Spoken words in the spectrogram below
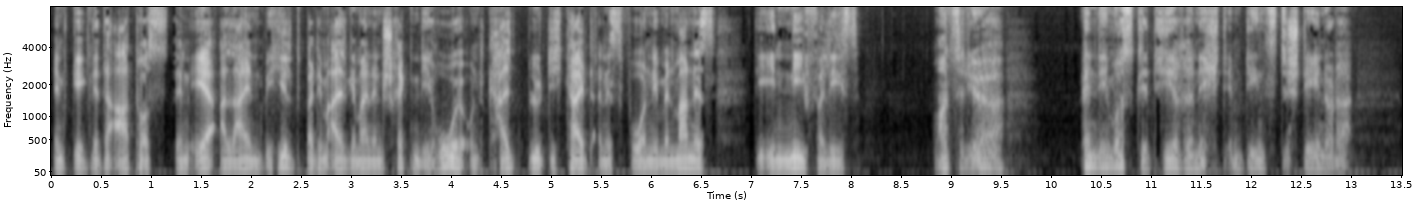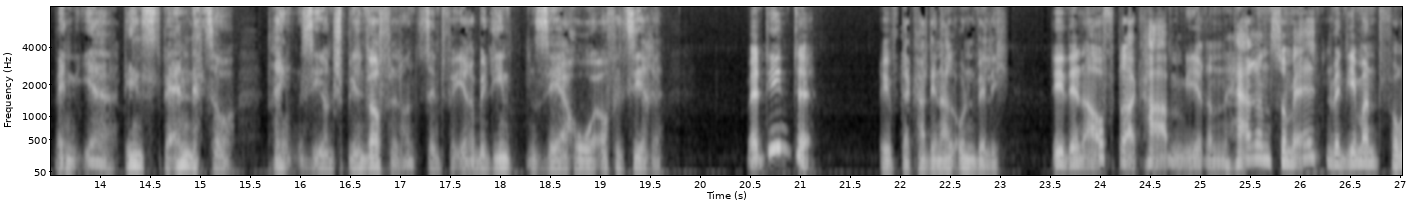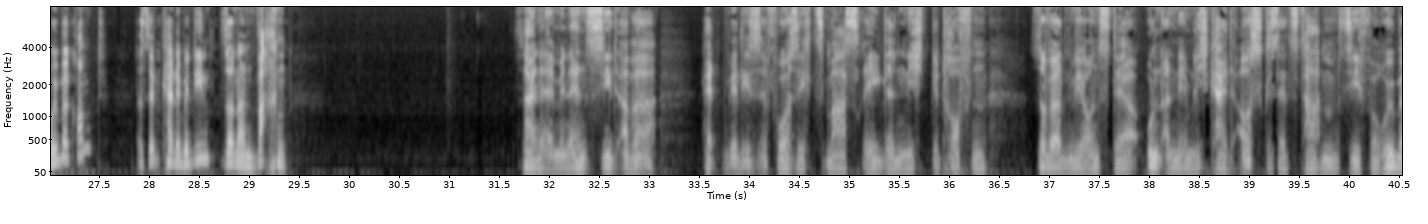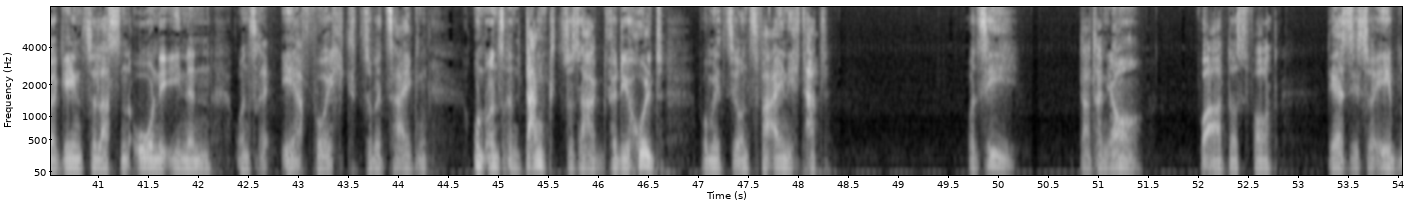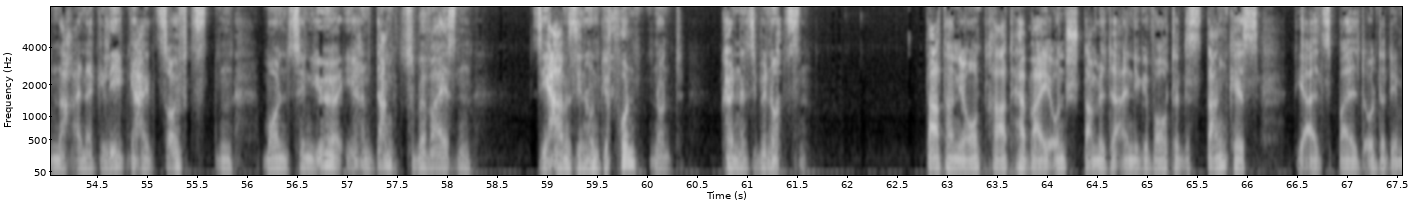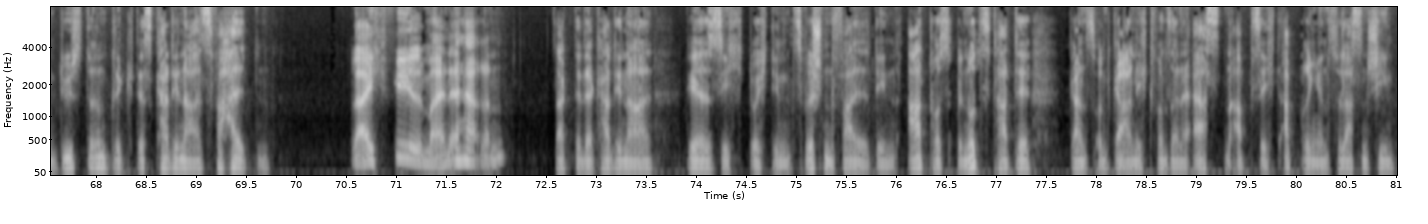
entgegnete Athos, denn er allein behielt bei dem allgemeinen Schrecken die Ruhe und Kaltblütigkeit eines vornehmen Mannes, die ihn nie verließ. »Monseigneur, wenn die Musketiere nicht im Dienste stehen oder wenn Ihr Dienst beendet, so trinken Sie und spielen Würfel und sind für Ihre Bedienten sehr hohe Offiziere.« »Bediente«, rief der Kardinal unwillig, »die den Auftrag haben, Ihren Herren zu melden, wenn jemand vorüberkommt? Das sind keine Bedienten, sondern Wachen.« »Seine Eminenz sieht aber, hätten wir diese Vorsichtsmaßregeln nicht getroffen, so würden wir uns der Unannehmlichkeit ausgesetzt haben, Sie vorübergehen zu lassen, ohne Ihnen unsere Ehrfurcht zu bezeigen und unseren Dank zu sagen für die Huld, womit sie uns vereinigt hat. Und Sie, D'Artagnan, fuhr Athos fort, der Sie soeben nach einer Gelegenheit seufzten, Monseigneur Ihren Dank zu beweisen, Sie haben sie nun gefunden und können sie benutzen. D'Artagnan trat herbei und stammelte einige Worte des Dankes, die alsbald unter dem düsteren Blick des Kardinals verhallten. »Gleichviel, meine Herren«, sagte der Kardinal, der sich durch den Zwischenfall, den Athos benutzt hatte, ganz und gar nicht von seiner ersten Absicht abbringen zu lassen schien.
